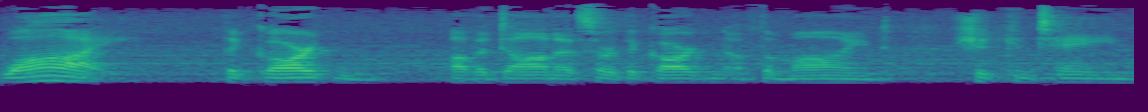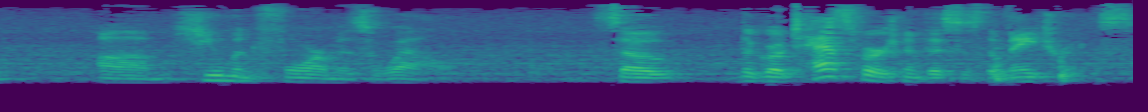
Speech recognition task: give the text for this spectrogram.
why the garden of Adonis or the garden of the mind should contain um, human form as well. So the grotesque version of this is the Matrix,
